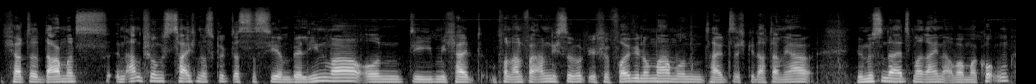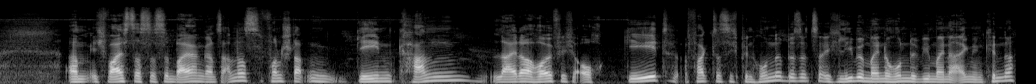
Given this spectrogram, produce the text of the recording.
ich hatte damals in Anführungszeichen das Glück, dass das hier in Berlin war und die mich halt von Anfang an nicht so wirklich für voll genommen haben und halt sich gedacht haben, ja, wir müssen da jetzt mal rein, aber mal gucken. Ähm, ich weiß, dass das in Bayern ganz anders vonstatten gehen kann, leider häufig auch geht. Fakt ist, ich bin Hundebesitzer. Ich liebe meine Hunde wie meine eigenen Kinder.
